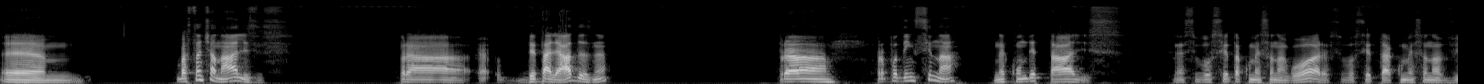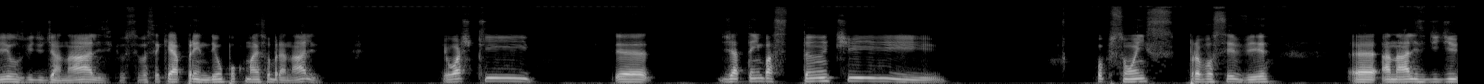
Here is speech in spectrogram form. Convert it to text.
É... Bastante análises para detalhadas, né? Para poder ensinar, né? Com detalhes né? Se você está começando agora, se você está começando a ver os vídeos de análise, se você quer aprender um pouco mais sobre análise, eu acho que é, já tem bastante opções para você ver é, análise de, de,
